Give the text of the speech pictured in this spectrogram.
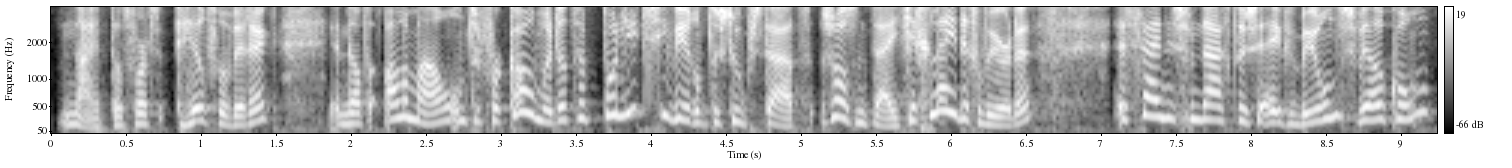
nou, dat wordt heel veel werk. En dat allemaal om te voorkomen dat de politie weer op de stoep staat. Zoals een tijdje geleden gebeurde. Stijn is vandaag dus even bij ons. Welkom.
